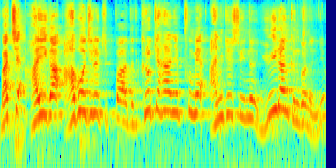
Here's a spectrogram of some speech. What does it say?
마치 아이가 아버지를 기뻐하듯 그렇게 하나님 품에 안길 수 있는 유일한 근거는요.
